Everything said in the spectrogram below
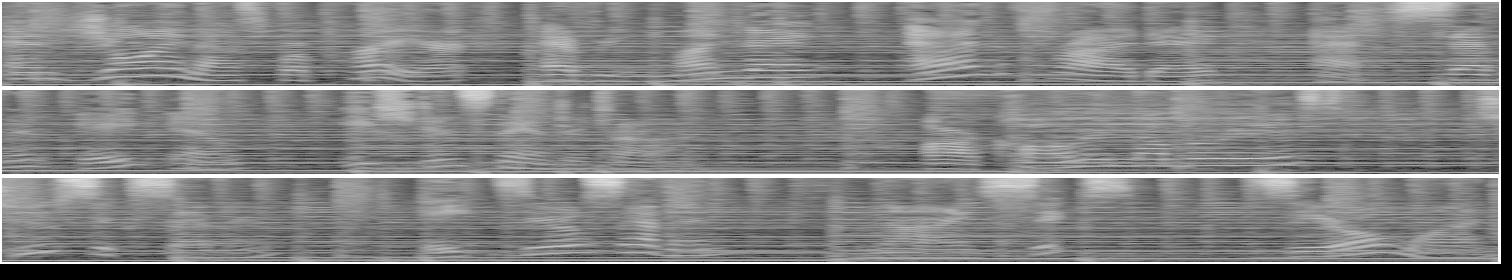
And join us for prayer every Monday and Friday at 7 a.m. Eastern Standard Time. Our call-in number is 267 807 9601.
